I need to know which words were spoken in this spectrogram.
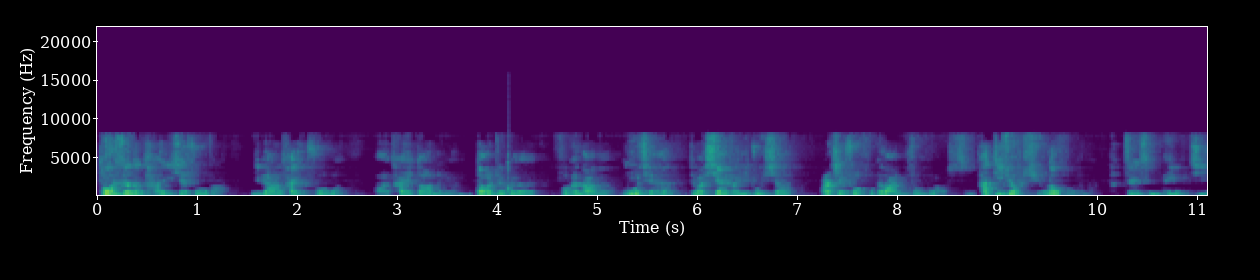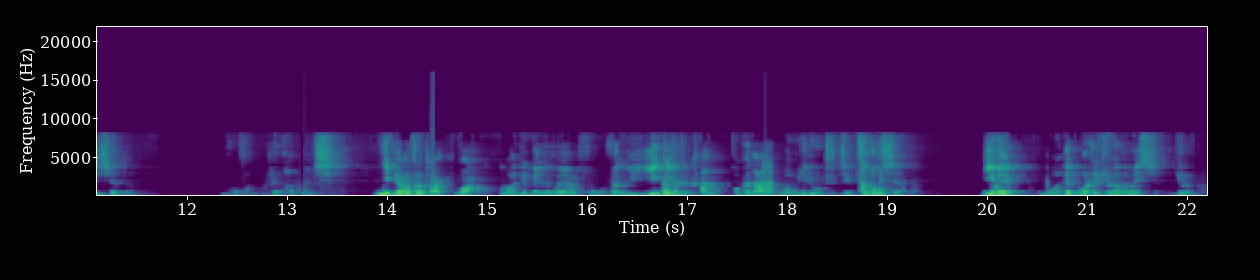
同时呢，他一些手法，你比方说他也说过啊，他也到那个到这个福克纳的墓前，对吧？献上一炷香，而且说福克纳你是我的老师。他的确学了福克纳，他真是没有机械的模仿过任何东西。你比方说他哇，我就跟那莫言老师我说你一定是看了福克纳的《我弥留之际》之后写的。因为我的博士学位论文写的就是他，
